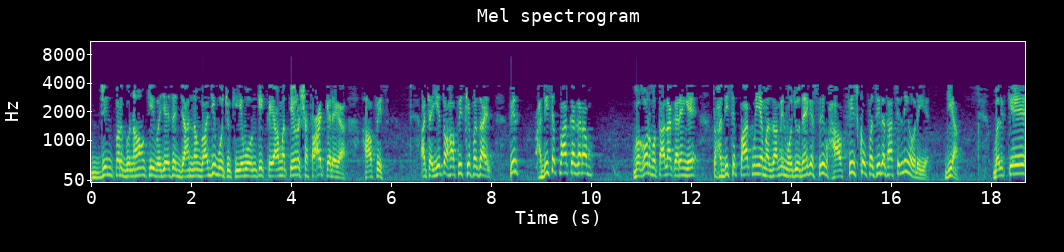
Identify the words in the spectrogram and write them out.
جن پر گناہوں کی وجہ سے جہنم واجب ہو چکی ہے، وہ ان کی قیامت کی اور شفاعت کرے گا۔ حافظ۔ اچھا یہ تو حافظ کے فضائل۔ پھر حدیث پاک کا اگر ہم بغور مطالعہ کریں گے، تو حدیث پاک میں یہ مضامین موجود ہیں کہ صرف حافظ کو فضیلت حاصل نہیں ہو رہی ہے۔ جی ہاں۔ بلکہ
